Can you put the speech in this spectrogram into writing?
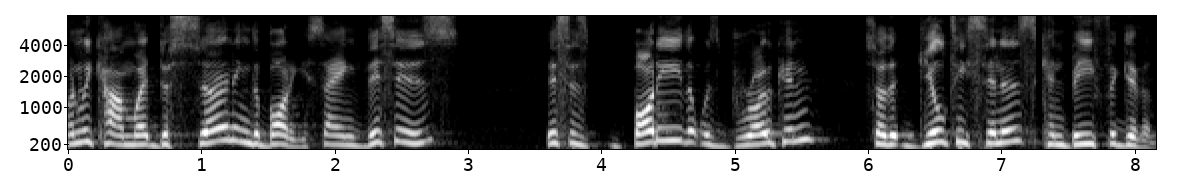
when we come, we're discerning the body, saying, This is, this is body that was broken so that guilty sinners can be forgiven.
